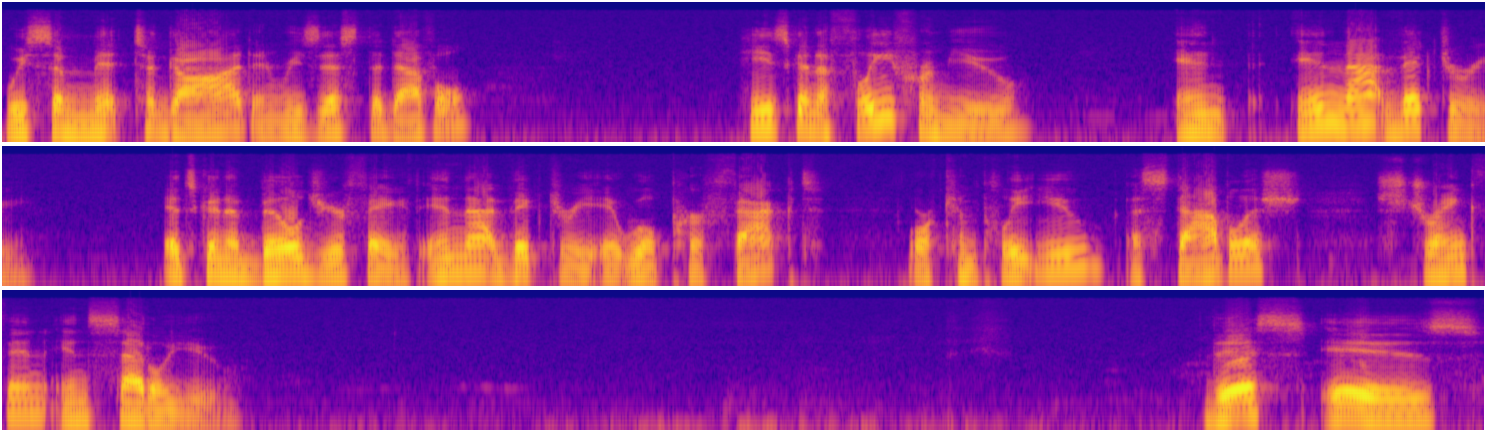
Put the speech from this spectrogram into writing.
we submit to God and resist the devil, he's going to flee from you. And in that victory, it's going to build your faith. In that victory, it will perfect or complete you, establish, strengthen, and settle you. This is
